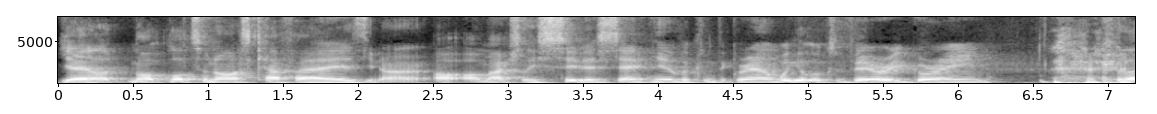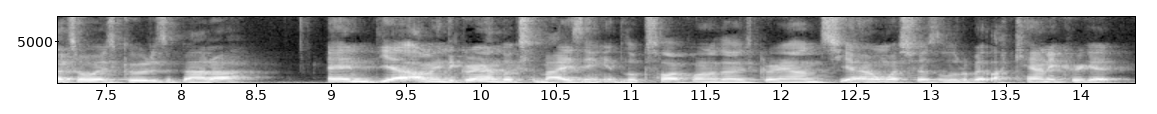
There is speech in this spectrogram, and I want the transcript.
yeah, not lots of nice cafes. You know, I, am actually sitting standing here looking at the ground. Wicket looks very green, so that's always good as a batter. And yeah, I mean the ground looks amazing. It looks like one of those grounds. Yeah, almost feels a little bit like county cricket.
